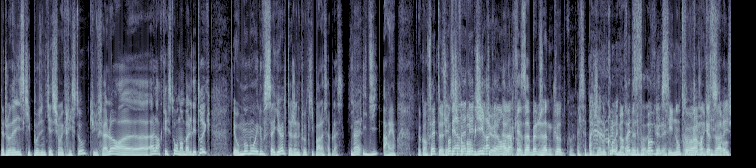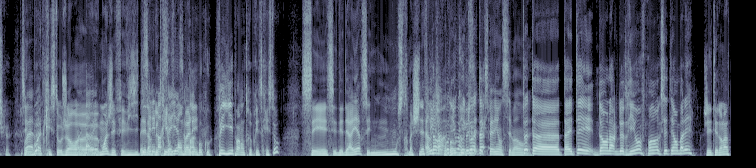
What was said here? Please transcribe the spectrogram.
T'as le journaliste qui pose une question à Christo, qui lui fait alors, euh, alors Christo, on emballe des trucs? Et au moment où il ouvre sa gueule, t'as Jeanne-Claude qui parle à sa place. Il, Ouais. il dit rien. Donc en fait, je pense qu'il faut pas oublier Chirac que. Alors qu'elle s'appelle Jeanne-Claude, quoi. Elle s'appelle Jeanne-Claude, mais en fait, c'est faut pas oublier que c'est une entreprise. vraiment en. C'est Ouais, une bah. boîte Christo. Genre, Ouais, bah euh, oui. moi j'ai fait visiter l'Arc de Triomphe emballé, payé par l'entreprise Christo. C'est derrière, c'est une monstre machine à Ah oui, fric. Peu toi, cette expérience, c'est marrant. Toi, ouais. t'as as été dans l'Arc de Triomphe pendant que c'était emballé? J'ai été dans l'Arc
